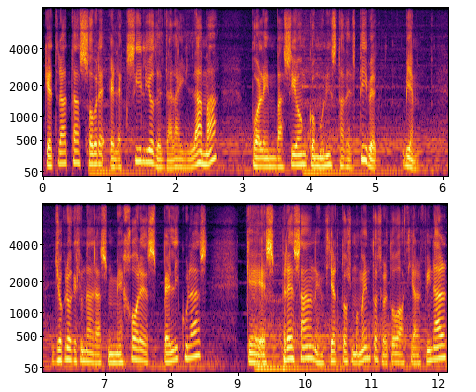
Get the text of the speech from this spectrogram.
que trata sobre el exilio del Dalai Lama por la invasión comunista del Tíbet. Bien, yo creo que es una de las mejores películas que expresan en ciertos momentos, sobre todo hacia el final,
